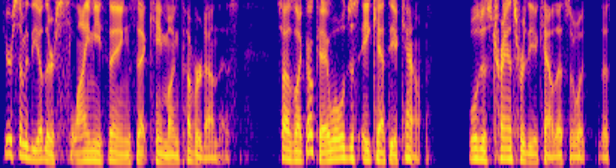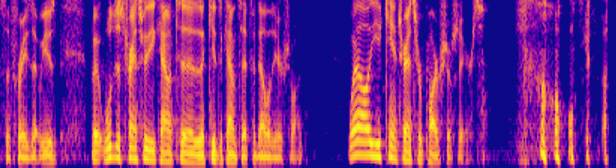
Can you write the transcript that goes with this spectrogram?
here's some of the other slimy things that came uncovered on this. So I was like, okay, well, we'll just ACAT the account. We'll just transfer the account. That's what that's the phrase that we use. But we'll just transfer the account to the kids' accounts at Fidelity or Schwab. Well, you can't transfer partial shares. Oh God.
